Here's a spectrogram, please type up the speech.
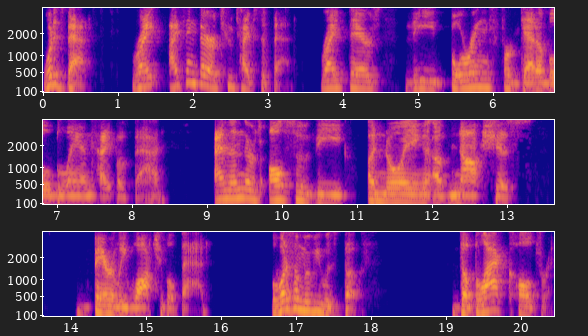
what is bad, right? I think there are two types of bad, right? There's the boring, forgettable, bland type of bad. And then there's also the annoying, obnoxious, barely watchable bad. But what if a movie was both? The Black Cauldron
